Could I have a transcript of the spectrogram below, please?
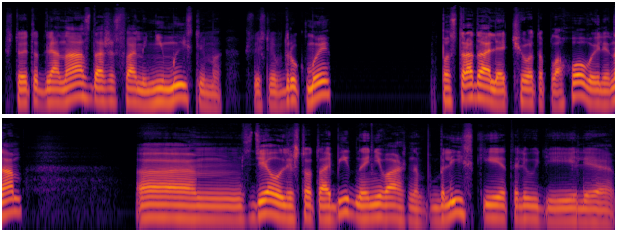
Что это для нас даже с вами немыслимо, что если вдруг мы пострадали от чего-то плохого или нам сделали что-то обидное, неважно, близкие это люди или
